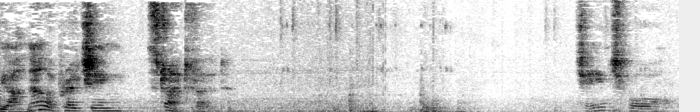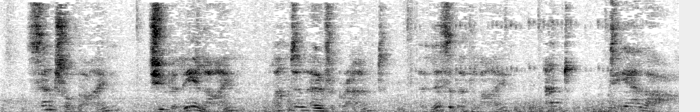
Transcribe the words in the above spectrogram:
We are now approaching Stratford. Change for Central Line, Jubilee Line, London Overground, Elizabeth Line, and DLR.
